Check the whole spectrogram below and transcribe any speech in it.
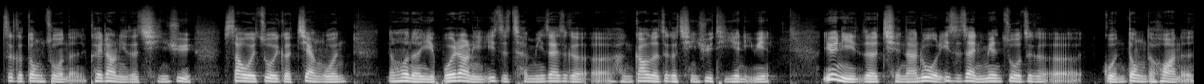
这个动作呢，可以让你的情绪稍微做一个降温，然后呢，也不会让你一直沉迷在这个呃很高的这个情绪体验里面。因为你的钱呢，如果一直在里面做这个呃滚动的话呢。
